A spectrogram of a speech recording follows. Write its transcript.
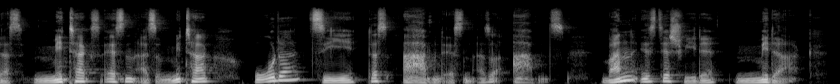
das Mittagsessen, also Mittag? Oder C das Abendessen, also abends? Wann ist der Schwede Mittag?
